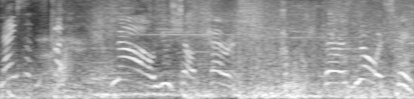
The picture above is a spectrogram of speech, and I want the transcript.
Nice and spit! You shall perish! There is no escape!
